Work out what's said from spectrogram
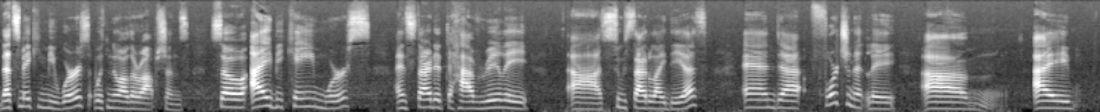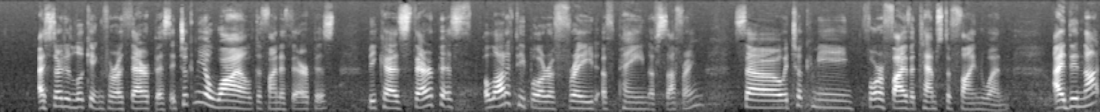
that's making me worse with no other options. So i became worse and started to have really uh, suicidal ideas. And uh, fortunately um, i I started looking for a therapist. It took me a while to find a therapist because therapists, a lot of people are afraid of pain, of suffering. So it took me four or five attempts to find one. I did not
